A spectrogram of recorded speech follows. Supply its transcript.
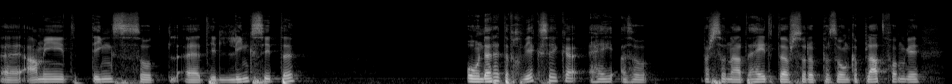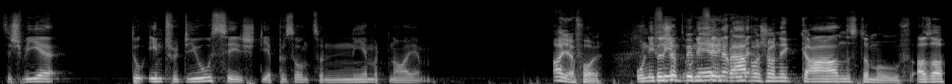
äh, Ami-Dings, so äh, die Linksseite. Und er hat einfach wie gesagt, hey, also, weißt du, so eine hey, du darfst so einer Person keine Plattform geben. Es ist wie, du introducest die Person zu niemand Neuem. Ah ja, voll. Und ich das ist find- bei ich Erik finde- Weber schon nicht ganz der Move. Also,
